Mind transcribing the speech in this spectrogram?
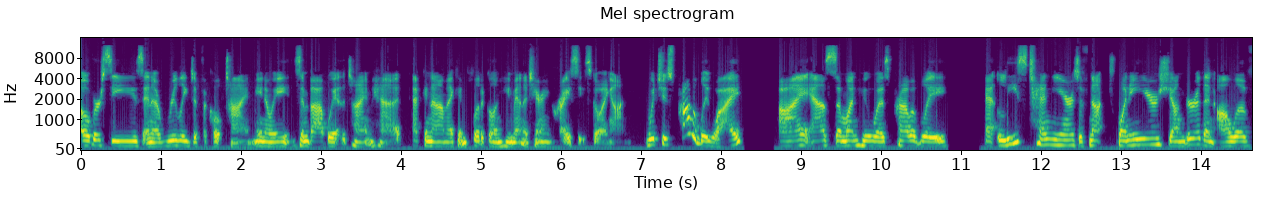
overseas in a really difficult time. You know, we, Zimbabwe at the time had economic and political and humanitarian crises going on, which is probably why I, as someone who was probably at least 10 years, if not 20 years younger than all of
